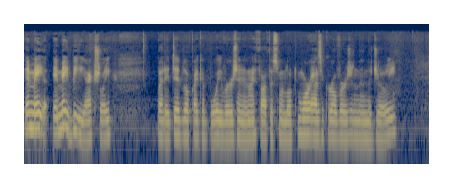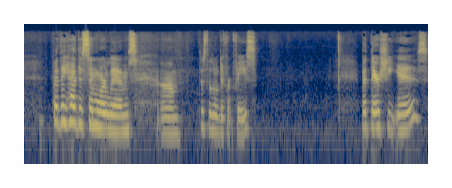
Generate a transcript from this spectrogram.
It may it may be actually, but it did look like a boy version, and I thought this one looked more as a girl version than the Joey. But they had the similar limbs, um, just a little different face. But there she is.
